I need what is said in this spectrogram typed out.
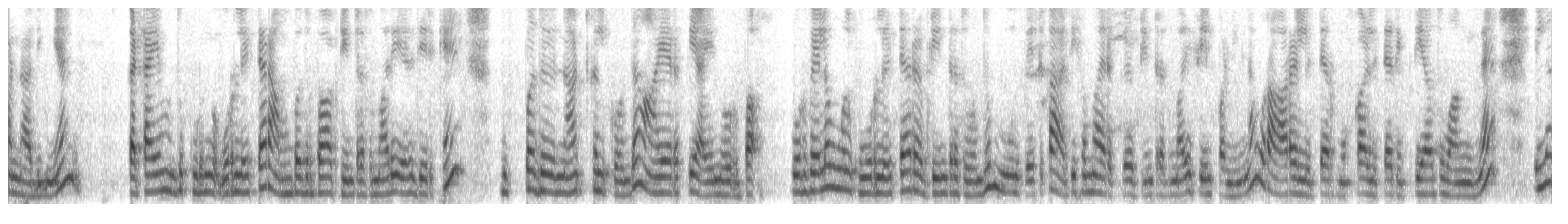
பண்ணாதீங்க. கட்டாயம் வந்து கொடுங்க. ஒரு லிட்டர் ஐம்பது ரூபாய் அப்படின்றது மாதிரி எழுதியிருக்கேன். முப்பது நாட்களுக்கு வந்து ஆயிரத்தி ஐநூறுரூபா ஒருவேளை உங்களுக்கு ஒரு லிட்டர் அப்படின்றது வந்து மூணு பேத்துக்கு அதிகமாக இருக்குது அப்படின்றது மாதிரி ஃபீல் பண்ணிங்கன்னா ஒரு அரை லிட்டர் முக்கால் லிட்டர் இப்படியாவது வாங்குங்க. இல்லை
